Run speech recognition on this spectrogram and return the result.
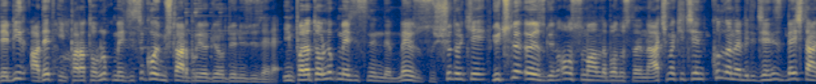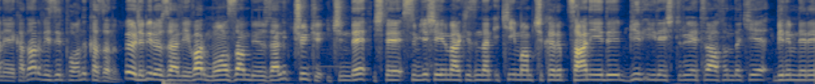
Ve bir adet İmparatorluk Meclisi koymuşlar buraya gördüğünüz üzere. İmparatorluk Meclisi'nin de mevzusu şudur ki güçlü özgün Osmanlı bonuslarını açmak için kullanabileceğiniz 5 taneye kadar vezir puanı kazanın. Böyle bir özelliği var. Muazzam bir özellik çünkü içinde işte simge şehir merkezinden 2 imam çıkarıp saniyede bir iyileştiriyor etrafındaki birimleri.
